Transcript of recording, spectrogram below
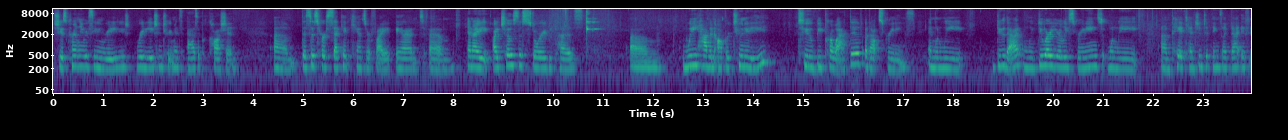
She is currently receiving radi- radiation treatments as a precaution. Um, this is her second cancer fight, and um, and I I chose this story because um, we have an opportunity to be proactive about screenings, and when we do that, when we do our yearly screenings, when we um, pay attention to things like that, if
